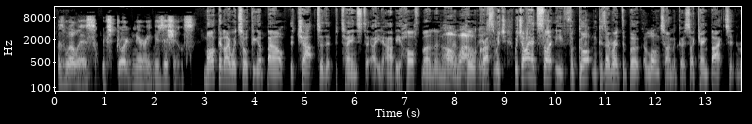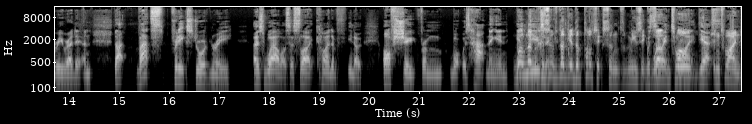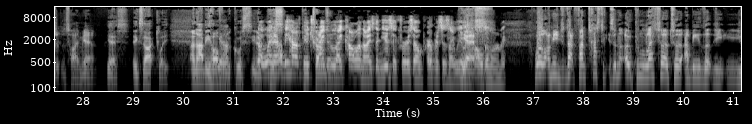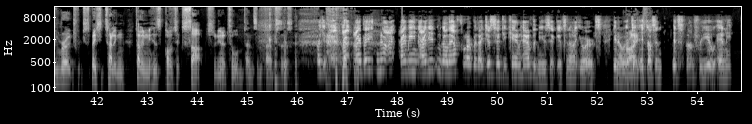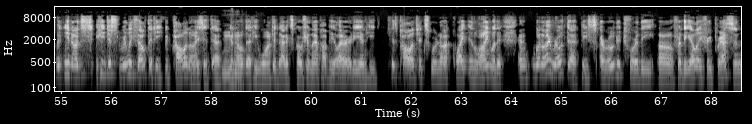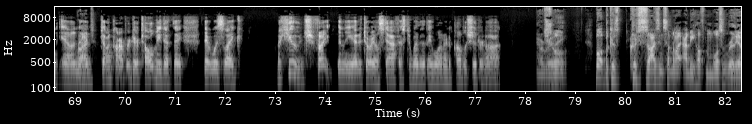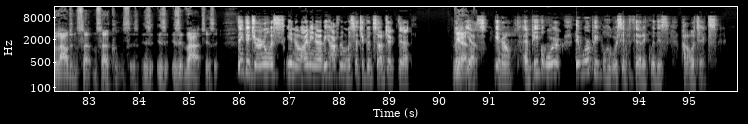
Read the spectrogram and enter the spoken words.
as well as extraordinary musicians. Mark and I were talking about the chapter that pertains to uh, you know, Abbie Hoffman and, Oh, and wow, Paul yes. Which which I had slightly forgotten because I read the book a long time ago. So I came back to it and reread it, and that that's pretty extraordinary as well as a slight kind of you know offshoot from what was happening in, in well, no, music. because the, the, the politics and the music Was were so entwined, all yes. entwined at the time. Yeah, yes, exactly. And Abbie Hoffman, Yeah. of course, you know. but when pissed Abbie Hoffman tried to like colonize the music for his own purposes, I really Yes. called him on it. Well, I mean, that fantastic is an open letter to Abbie that you, you wrote, which is basically telling telling me his politics sucked, you know, to all intents and purposes. I, I, I, no, I- I mean, I didn't go that far, but I just said you can't have the music. It's not yours. You know, it, Right. it doesn't. It's not for you. And he, you know, it's, he just really felt that he could colonize it. That you Mhm. know that he wanted that exposure and that popularity, and he his politics were not quite in line with it. And when I wrote that piece, I wrote it for the uh, for the L.A. Free Press, and and uh, John Carpenter told me that they there was like a huge fight in the editorial staff as to whether they wanted to publish it or not. Oh, really? Sure. Well, because criticizing someone like Abbie Hoffman wasn't really allowed in certain circles. Is, is, is, is it that? Is it? I think the journalists, you know, I mean, Abbie Hoffman was such a good subject that, that Yeah. yes, you know, and people were, there were people who were sympathetic with his politics.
